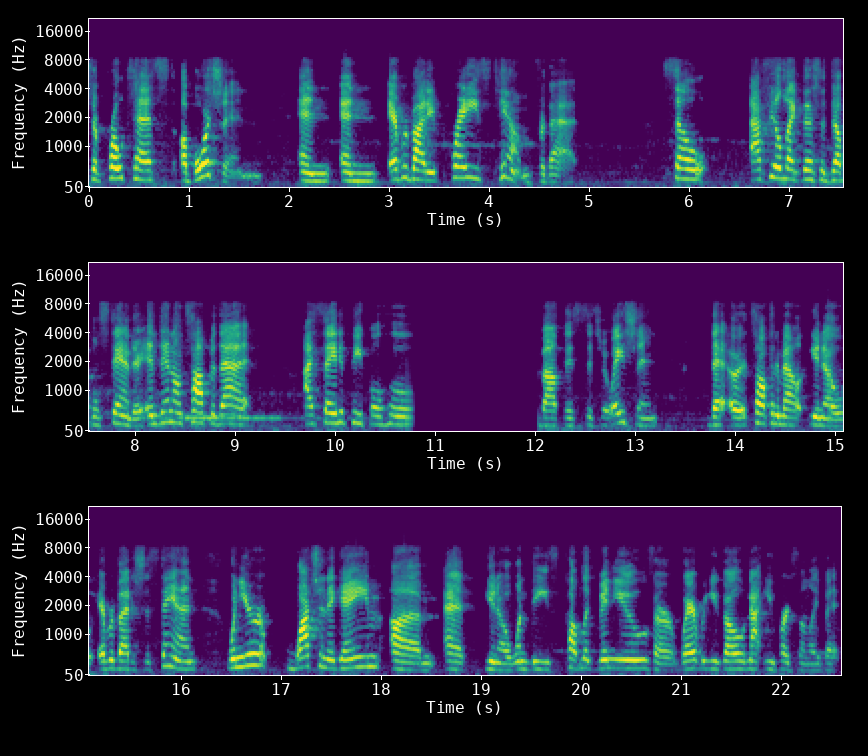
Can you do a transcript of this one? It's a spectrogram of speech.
to protest abortion and and everybody praised him for that. So I feel like there's a double standard. And then on top of that, I say to people who about this situation that are talking about, you know, everybody should stand. When you're watching a game um, at, you know, one of these public venues or wherever you go, not you personally, but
